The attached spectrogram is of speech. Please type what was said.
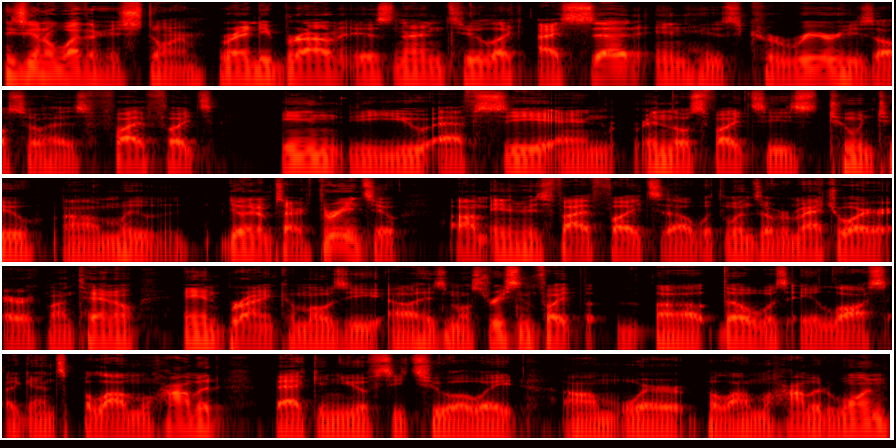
he's going to weather his storm. Randy Brown is 9 2. Like I said, in his career, he's also has five fights in the UFC, and in those fights, he's two and two. Um, I'm sorry, three and two um, in his five fights uh, with wins over Matt Dwyer, Eric Montano, and Brian Camozzi. Uh, his most recent fight, uh, though, was a loss against Belal Muhammad back in UFC 208, um, where Belal Muhammad won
